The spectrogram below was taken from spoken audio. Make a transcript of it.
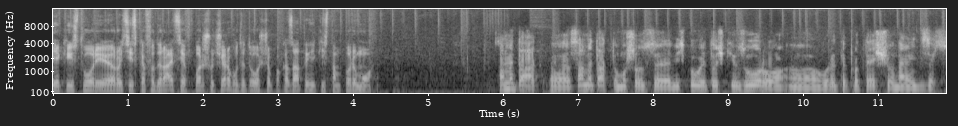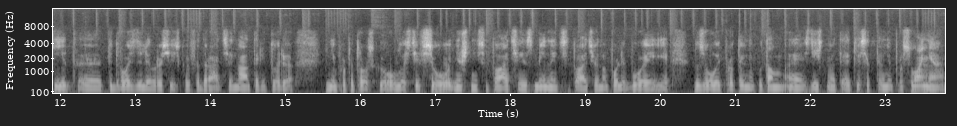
який створює Російська Федерація в першу чергу для того, щоб показати якісь там перемоги? Саме так, е, саме так, тому що з військової точки зору е, говорити про те, що навіть захід е, підрозділів Російської Федерації на територію Дніпропетровської області в сьогоднішній ситуації змінить ситуацію на полі бою і дозволить противнику там здійснювати якісь активні просування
